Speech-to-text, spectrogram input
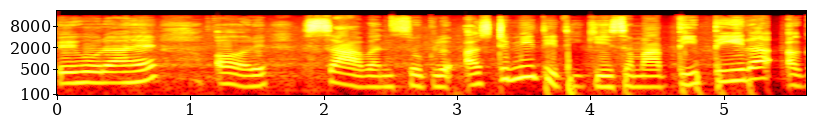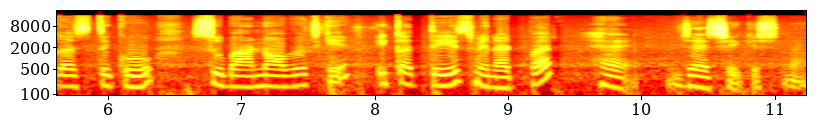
पे हो रहा है और सावन शुक्ल अष्टमी तिथि की समाप्ति 13 अगस्त को सुबह नौ बज के इकतीस मिनट पर है। जय श्री कृष्ण।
